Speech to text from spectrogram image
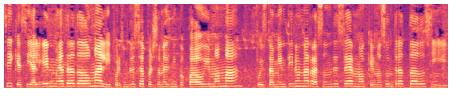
Sí, que si alguien me ha tratado mal y por ejemplo esa persona es mi papá o mi mamá, pues también tiene una razón de ser, ¿no? Que no son tratados y,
